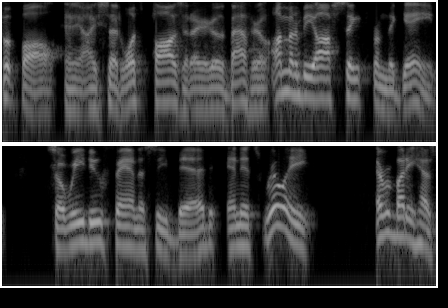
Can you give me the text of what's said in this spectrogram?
football. And I said, let's pause it. I gotta go to the bathroom. I'm going to be off sync from the game. So we do fantasy bid. And it's really, everybody has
